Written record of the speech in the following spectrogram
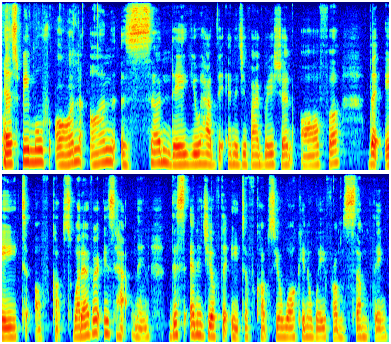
as we move on on Sunday you have the energy vibration of the eight of cups. Whatever is happening this energy of the eight of cups you're walking away from something.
